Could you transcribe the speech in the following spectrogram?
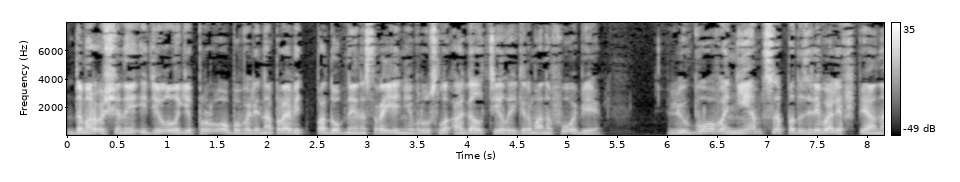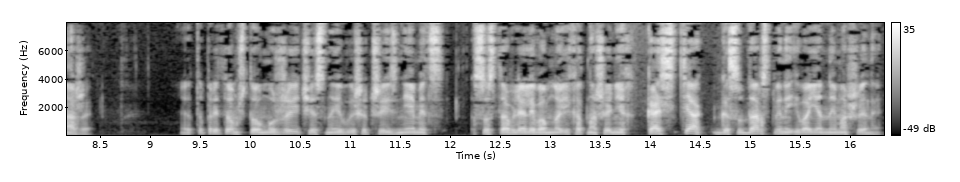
Доморощенные идеологи пробовали направить подобное настроение в русло оголтелой германофобии – Любого немца подозревали в шпионаже. Это при том, что мужи, честные, вышедшие из немец, составляли во многих отношениях костяк государственной и военной машины.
